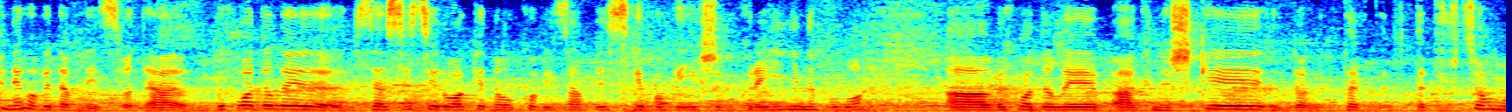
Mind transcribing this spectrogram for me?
книговидавництво виходили все всі ці роки наукові записки, поки їх ще в Україні не було. Виходили книжки так, так в цьому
